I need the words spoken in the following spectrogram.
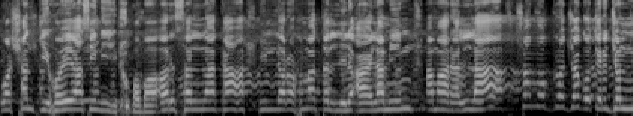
অশান্তি হয়ে আসিনি। ওমা আরসালনাকা ইল্লা রহমাতাল্লিল আলামিন। আমার আল্লাহ সমগ্র জগতের জন্য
